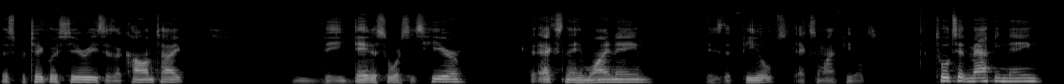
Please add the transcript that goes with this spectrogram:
This particular series is a column type. The data source is here. The X name, Y name is the fields, the X and Y fields. Tooltip mapping name,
